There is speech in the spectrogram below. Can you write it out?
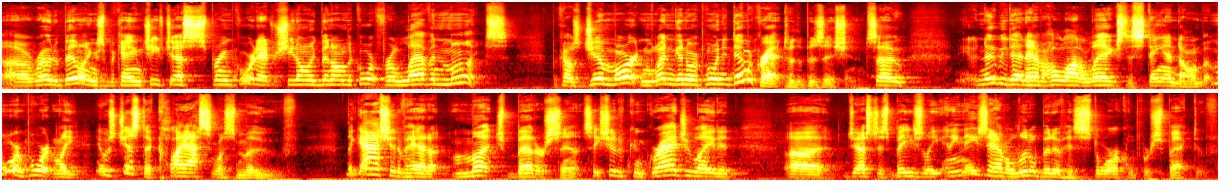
uh, Rhoda Billings became Chief Justice of the Supreme Court after she'd only been on the court for 11 months. because Jim Martin wasn't going to appoint a Democrat to the position. So Newby doesn't have a whole lot of legs to stand on, but more importantly, it was just a classless move. The guy should have had a much better sense. He should have congratulated uh, Justice Beasley, and he needs to have a little bit of historical perspective.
